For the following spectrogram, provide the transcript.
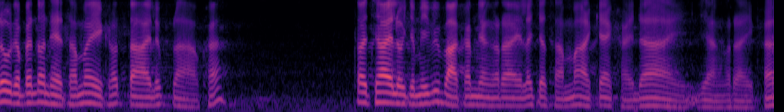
ลูกจะเป็นต้นเหตุทำให้เขาตายหรือเปล่าคะถ้าใช่ลูกจะมีวิบากกรรมอย่างไร และจะสามารถแก้ไขได้อย่างไรคะ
